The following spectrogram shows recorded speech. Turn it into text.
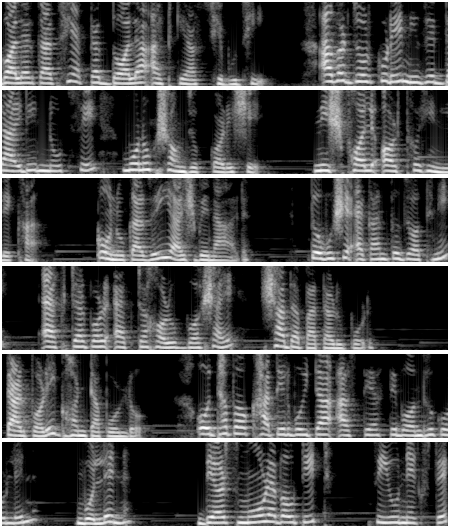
গলার কাছে একটা দলা আটকে আসছে বুঝি। আবার জোর করে নিজের ডায়েরির নোটসে মনক সংযোগ করে সে। নিষ্ফল অর্থহীন লেখা। কোনো কাজেই আসবে না আর। তবু সে একান্ত যত্নে একটার পর একটা হরফ বসায় সাদা পাতার উপর। তারপরে ঘণ্টা পড়ল। অধ্যাপক হাতের বইটা আস্তে আস্তে বন্ধ করলেন। বললেন there's more about it see you next day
